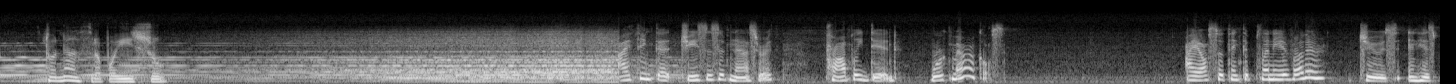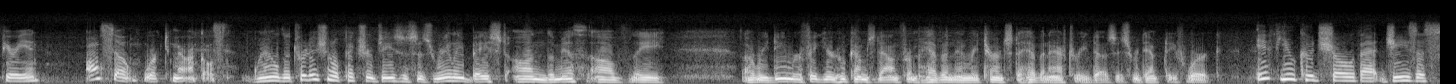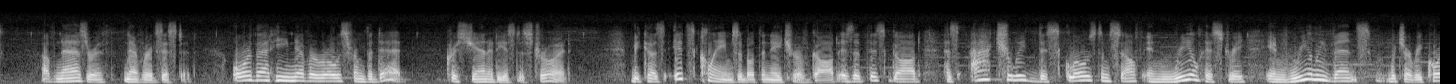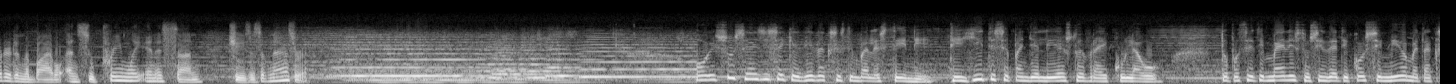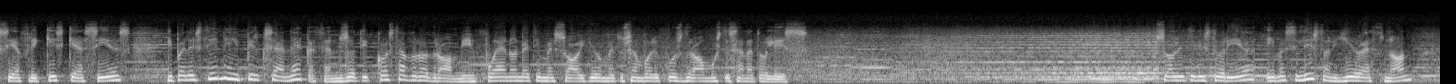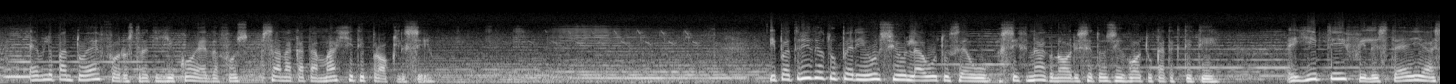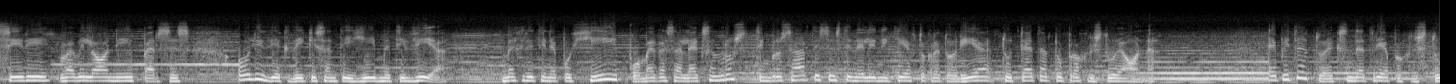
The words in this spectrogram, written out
τον άνθρωπο Ιησού. Think that Jesus of Nazareth probably did work miracles. I also think that plenty of other Jews in his period also worked miracles. Well, the traditional picture of Jesus is really based on the myth of the uh, Redeemer figure who comes down from heaven and returns to heaven after he does his redemptive work. If you could show that Jesus of Nazareth never existed, or that he never rose from the dead, Christianity is destroyed because its claims about the nature of God is that this God has actually disclosed himself in real history, in real events which are recorded in the Bible, and supremely in his son, Jesus of Nazareth. Ο Ιησούς έζησε και δίδαξε στην Παλαιστίνη, τη γη της επαγγελίας του εβραϊκού λαού. Τοποθετημένη στο συνδετικό σημείο μεταξύ Αφρικής και Ασίας, η Παλαιστίνη υπήρξε ανέκαθεν ζωτικό σταυροδρόμι που ένωνε τη Μεσόγειο με τους εμπορικούς δρόμους της Ανατολής. Σε όλη την ιστορία, οι βασιλείς των γύρω εθνών έβλεπαν το έφορο στρατηγικό έδαφος σαν ακαταμάχητη πρόκληση. Η πατρίδα του περιούσιου λαού του Θεού συχνά γνώρισε τον ζυγό του κατακτητή. Αιγύπτιοι, Φιλιστέοι, Ασσύριοι, Βαβυλώνιοι, Πέρσες όλοι διεκδίκησαν τη γη με τη βία μέχρι την εποχή που ο Μέγας Αλέξανδρος την προσάρτησε στην ελληνική αυτοκρατορία του 4ου π.Χ. αιώνα. Έπειτα το 63 π.Χ.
